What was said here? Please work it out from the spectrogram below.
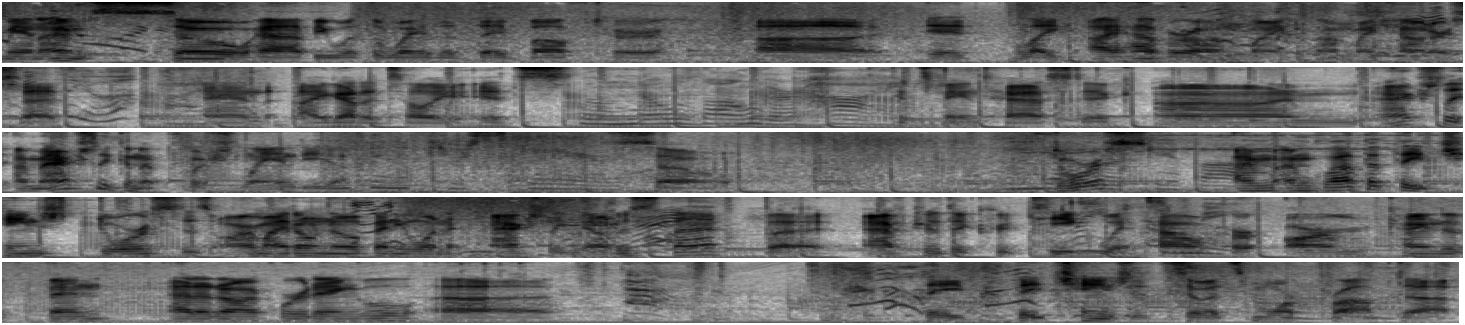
Man, I'm so happy with the way that they buffed her. Uh, it, like, I have her on my, on my counter set, and I gotta tell you, it's, it's fantastic. I'm actually, I'm actually gonna push Landia. So, Doris. I'm, I'm glad that they changed Doris's arm. I don't know if anyone actually noticed that, but after the critique with how her arm kind of bent at an awkward angle, uh, they they changed it so it's more propped up.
